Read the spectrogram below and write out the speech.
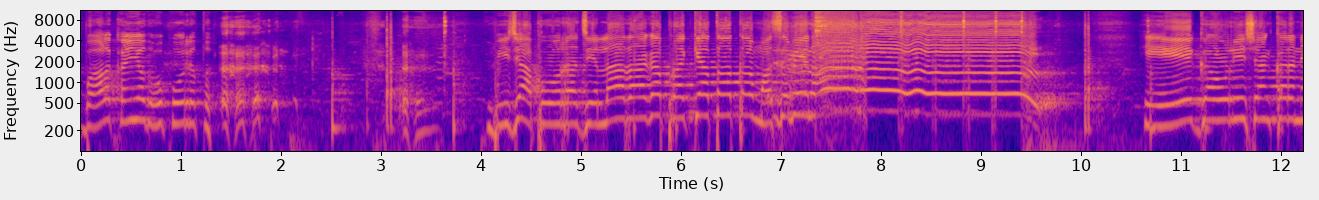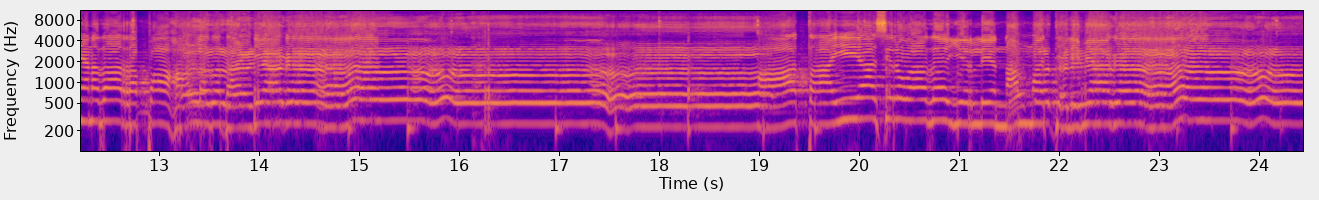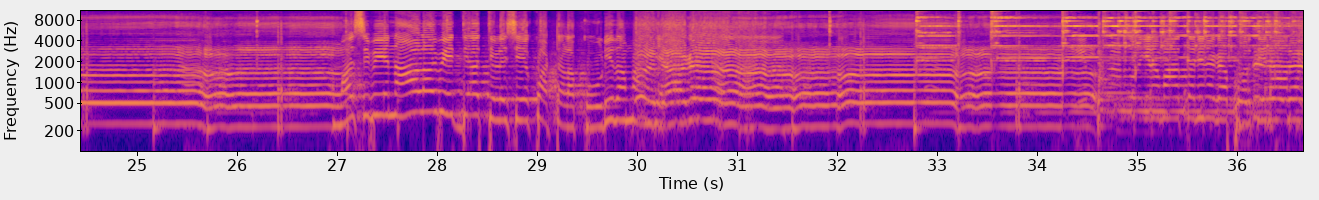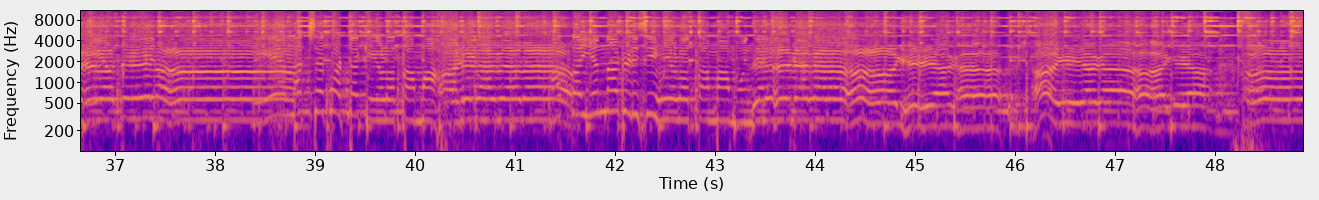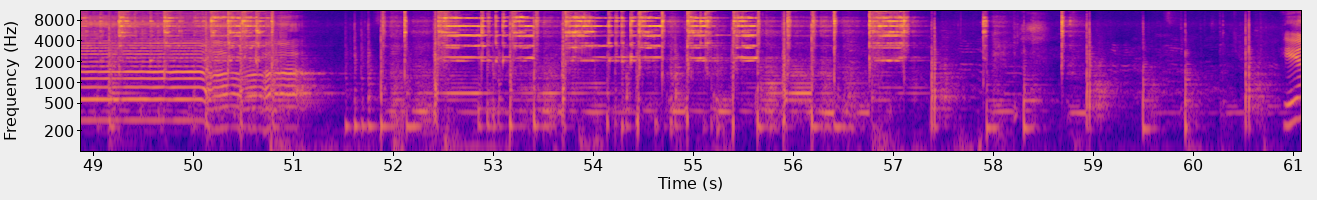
ಭಾಳ ಕೈಯದು ಪೋರಿತ್ತು ಬಿಜಾಪುರ ಜಿಲ್ಲಾದಾಗ ಪ್ರಖ್ಯಾತ ಮಸಬಿನ ಏ ಗೌರಿ ಶಂಕರ ನೆನದಾರಪ್ಪ ಹಳ್ಳದ ದಂಡ್ಯಾಗ. ಆ ತಾಯಿ ಆಶೀರ್ವಾದ ಇರ್ಲಿ ನಮ್ಮ ತಲೆಮ್ಯಾಗ ತಿಳಿಸಿ ಕೊಟ್ಟಳ ಕೂಡಿದ ಮಂದ್ಯಾಗ ಮಾತ ನಿನಗ? ಪೂರ್ತಿ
